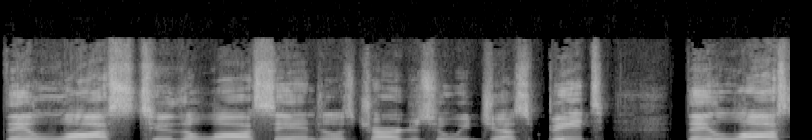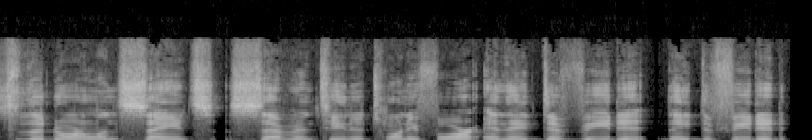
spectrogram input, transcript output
They lost to the Los Angeles Chargers who we just beat. They lost to the New Orleans Saints 17 to 24 and they defeated they defeated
